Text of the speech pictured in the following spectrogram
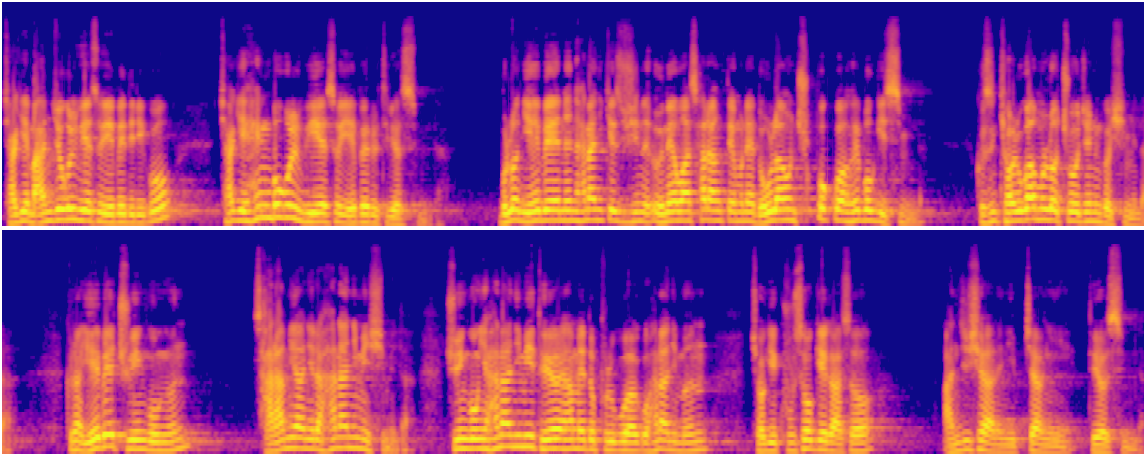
자기의 만족을 위해서 예배드리고 자기 행복을 위해서 예배를 드렸습니다. 물론 예배에는 하나님께서 주시는 은혜와 사랑 때문에 놀라운 축복과 회복이 있습니다. 그것은 결과물로 주어지는 것입니다. 그러나 예배 주인공은 사람이 아니라 하나님이십니다. 주인공이 하나님이 되어야 함에도 불구하고 하나님은 저기 구석에 가서 앉으셔야 하는 입장이 되었습니다.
